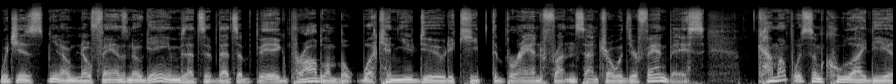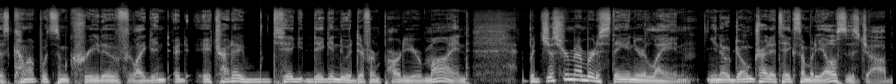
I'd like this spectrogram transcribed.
which is, you know, no fans, no games. That's a that's a big problem. But what can you do to keep the brand front and central with your fan base? Come up with some cool ideas, come up with some creative, like in, in, in, try to dig, dig into a different part of your mind. But just remember to stay in your lane. You know, don't try to take somebody else's job.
